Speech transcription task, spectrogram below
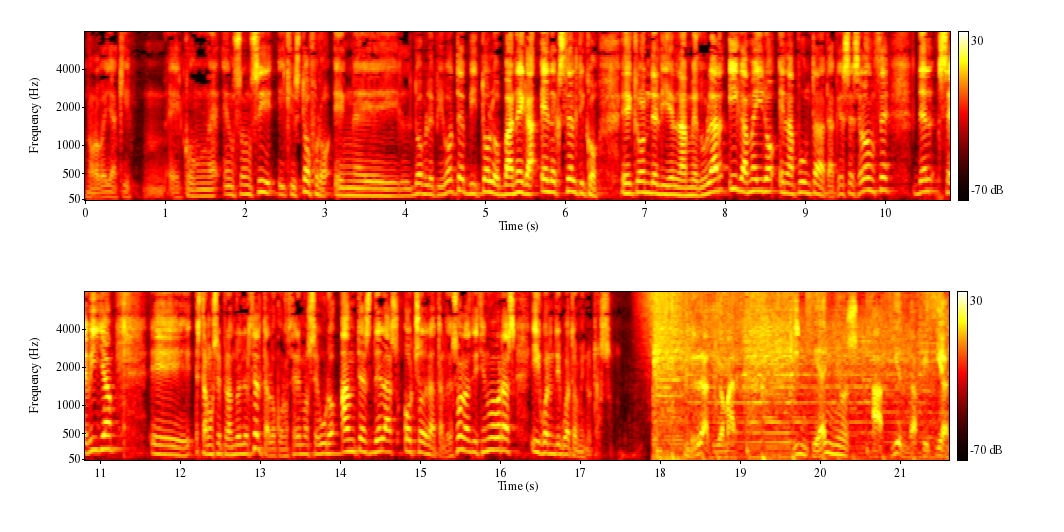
no lo veía aquí, mm, eh, con eh, Ensonsi y Cristóforo en eh, el doble pivote, Vitolo, Vanega, el excéltico, eh, Crondeli en la medular y Gameiro en la punta de ataque. Ese es el 11 del Sevilla. Eh, estamos esperando el del Celta, lo conoceremos seguro antes de las 8 de la tarde. Son las 19 horas y 44 minutos. Radio Marca. 15 años haciendo afición.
